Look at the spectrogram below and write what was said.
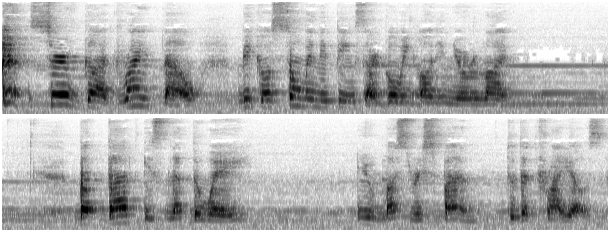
serve God right now because so many things are going on in your life. But that is not the way you must respond to the trials.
